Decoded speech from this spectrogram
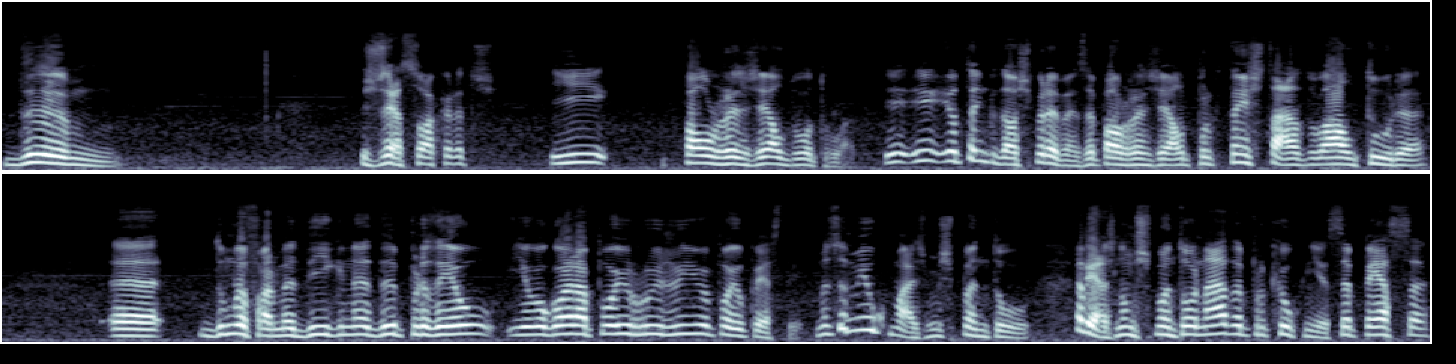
de hum, José Sócrates e Paulo Rangel do outro lado. Eu tenho que dar os parabéns a Paulo Rangel porque tem estado à altura uh, de uma forma digna de perdeu e eu agora apoio o Rui Rio e apoio o PST. Mas a mim o que mais me espantou, aliás, não me espantou nada porque eu conheço a peça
